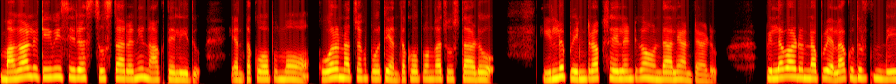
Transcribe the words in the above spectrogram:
మగాళ్ళు టీవీ సీరియల్స్ చూస్తారని నాకు తెలీదు. ఎంత కోపమో! కూర నచ్చకపోతే ఎంత కోపంగా చూస్తాడో! ఇల్లు పిన్ డ్రాప్ సైలెంట్‌గా ఉండాలి అంటాడు. పిల్లవాడున్నప్పుడు ఎలా కుదురుతుంది?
